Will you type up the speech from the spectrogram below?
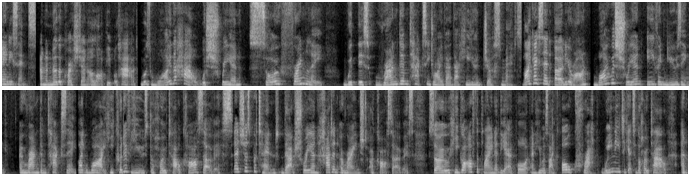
any sense. And another question a lot of people had was why the hell was Shrien so friendly with this random taxi driver that he had just met? Like I said earlier on, why was Shrien even using a random taxi. Like, why? He could have used the hotel car service. Let's just pretend that Shrien hadn't arranged a car service. So he got off the plane at the airport and he was like, oh crap, we need to get to the hotel and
